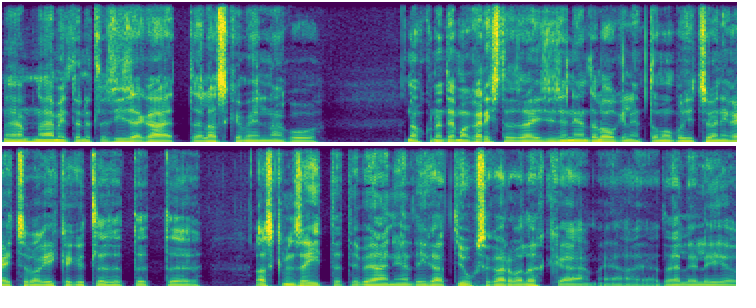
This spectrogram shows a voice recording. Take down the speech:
nojah, no Hamilton ütles ise ka, et laske meil nagu noh, kuna tema karistada sai, siis on nii-öelda loogiline, et oma positsiooni kaitseb, aga ikkagi ütles, et, et laske meil sõita, et ei pea nii-öelda igat juuksekarva lõhki ajama ja, ja tal oli ju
